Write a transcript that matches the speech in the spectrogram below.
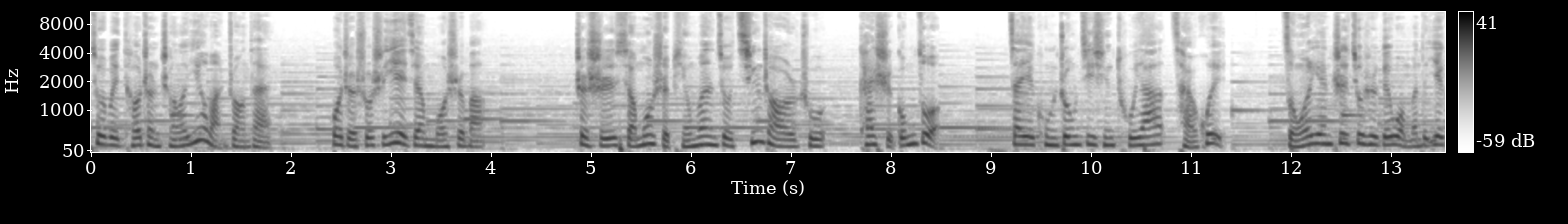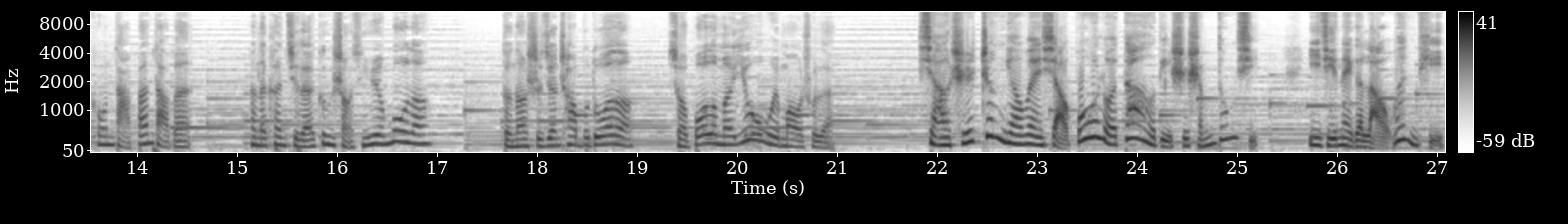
就被调整成了夜晚状态，或者说是夜间模式吧。这时，小墨水瓶们就倾巢而出，开始工作，在夜空中进行涂鸦彩绘。总而言之，就是给我们的夜空打扮打扮，让它看起来更赏心悦目了。等到时间差不多了，小菠萝们又会冒出来。”小池正要问小菠萝到底是什么东西，以及那个老问题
